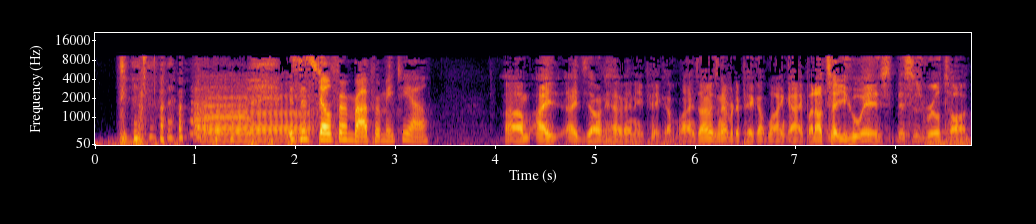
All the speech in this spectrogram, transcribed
this is still from Rob from ATL. Um, I, I don't have any pickup lines. I was never the pickup line guy, but I'll tell you who is. This is real talk.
